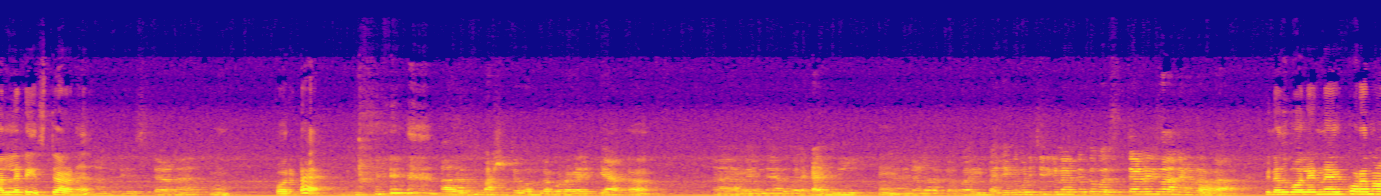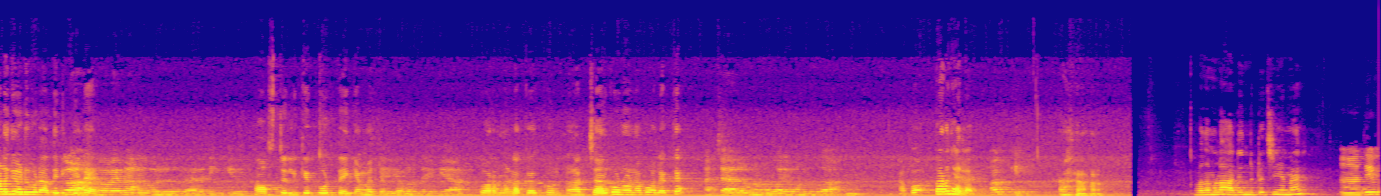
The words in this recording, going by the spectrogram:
നല്ല ടേസ്റ്റാണ്. ആണ് ടേസ്റ്റാണ്. പോരട്ടെ. അത് മഷ്ടമുള്ള കൂടെ കഴിക്കാം പിന്നെ അതുപോലെ കഞ്ഞി. അങ്ങനെയുള്ളതൊക്കെ. ഈ പനിയൊക്കെ പിടിച്ചിരിക്കുന്നവർക്കൊക്കെ ബെസ്റ്റാണ് ഈ. സാധനങ്ങളൊക്കെ. പിന്നെ അതുപോലെ തന്നെ കുറെ നാൾ കേടുകൂടാതിരിക്കും അല്ലേ? കുറെ നാൾ വീഴുകാതിരിക്കും ഹോസ്റ്റലിലേക്ക് കൊടുത്തേക്കാൻ പറ്റില്ല പുറമുള്ളൊക്കെ അച്ചാർ കൊണ്ടുപോണ പോലെയൊക്കെ. അപ്പോൾ തുടങ്ങല്ലേ അപ്പൊ അപ്പോൾ നമ്മൾ ആദ്യം എന്നിട്ട് ചെയ്യണേ? ആദ്യം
